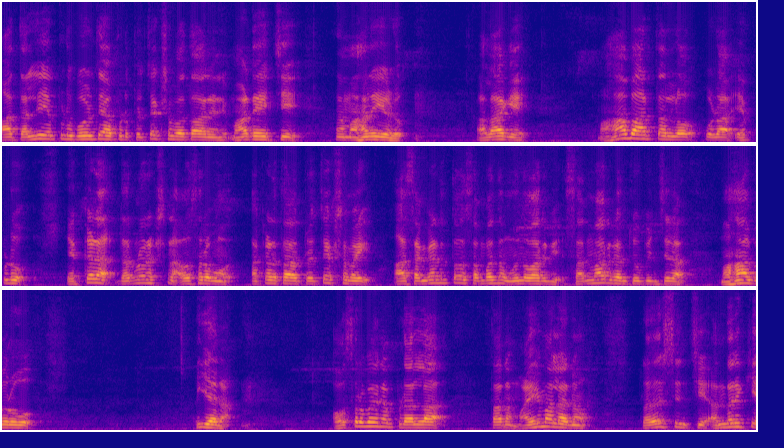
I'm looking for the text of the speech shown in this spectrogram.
ఆ తల్లి ఎప్పుడు కోరితే అప్పుడు ప్రత్యక్షమవుతానని మాట ఇచ్చి నా మహనీయుడు. అలాగే మహాభారతంలో కూడా ఎప్పుడు ఎక్కడ ధర్మరక్షణ అవసరమో అక్కడ తాను ప్రత్యక్షమై ఆ సంఘటనతో సంబంధం ఉన్నవారికి సన్మార్గం చూపించిన మహాగురువు ఈయన. అవసరమైనప్పుడల్లా తన మహిమలను ప్రదర్శించి అందరికీ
